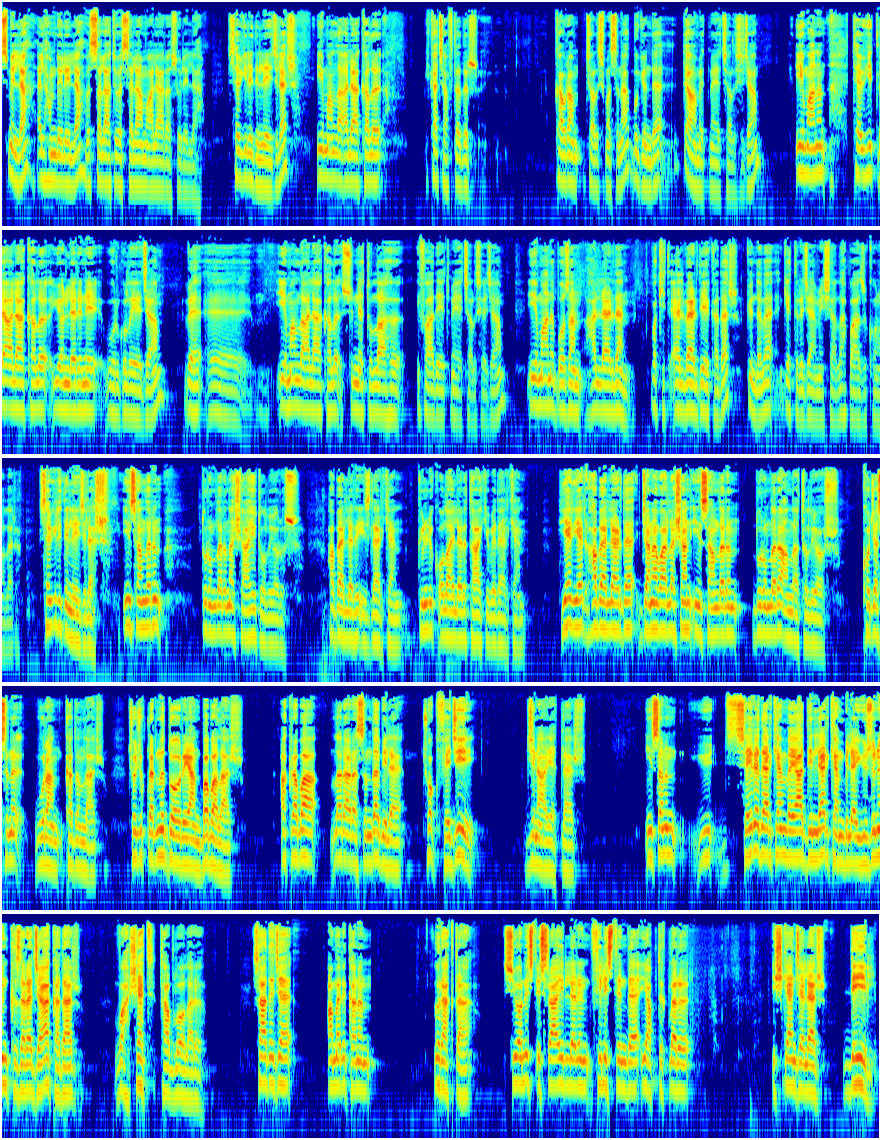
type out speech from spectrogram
Bismillah, elhamdülillah ve salatu ve selamu ala Resulillah. Sevgili dinleyiciler, imanla alakalı birkaç haftadır kavram çalışmasına bugün de devam etmeye çalışacağım. İmanın tevhidle alakalı yönlerini vurgulayacağım ve e, imanla alakalı sünnetullahı ifade etmeye çalışacağım. İmanı bozan hallerden vakit el verdiği kadar gündeme getireceğim inşallah bazı konuları. Sevgili dinleyiciler, insanların durumlarına şahit oluyoruz. Haberleri izlerken, günlük olayları takip ederken, yer yer haberlerde canavarlaşan insanların durumları anlatılıyor. Kocasını vuran kadınlar, çocuklarını doğrayan babalar, akrabalar arasında bile çok feci cinayetler, insanın seyrederken veya dinlerken bile yüzünün kızaracağı kadar vahşet tabloları. Sadece Amerika'nın Irak'ta, Siyonist İsraillerin Filistin'de yaptıkları işkenceler değil,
